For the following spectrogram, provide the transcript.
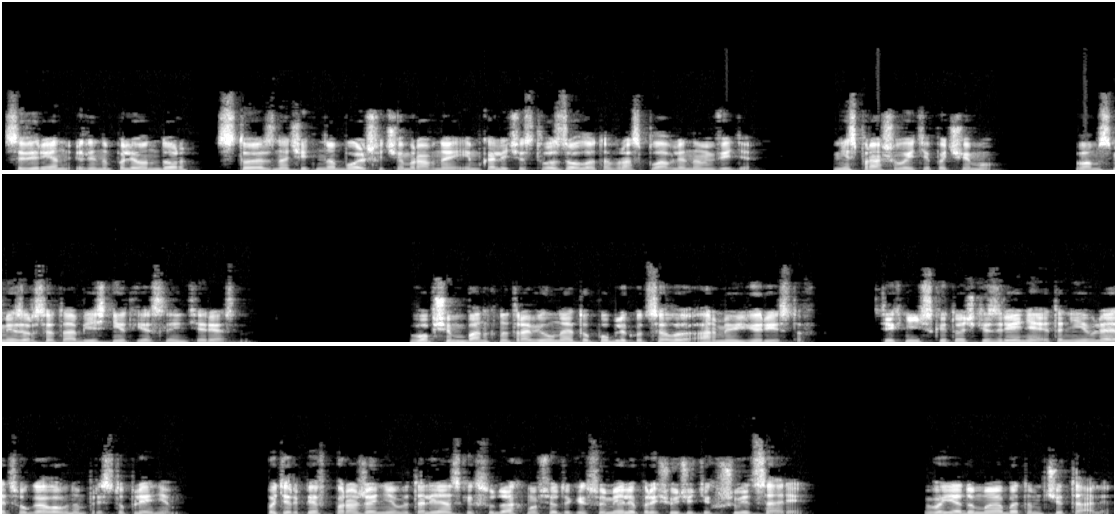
Саверен или Наполеон Дор стоят значительно больше, чем равное им количество золота в расплавленном виде. Не спрашивайте, почему. Вам Смизерс это объяснит, если интересно. В общем, банк натравил на эту публику целую армию юристов. С технической точки зрения это не является уголовным преступлением. Потерпев поражение в итальянских судах, мы все-таки сумели прищучить их в Швейцарии. Вы, я думаю, об этом читали.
